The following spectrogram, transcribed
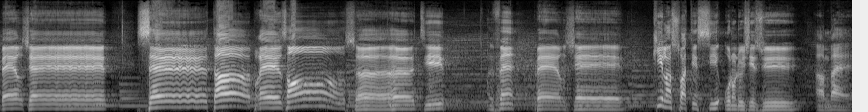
berger. C'est ta présence, divin berger. Qu'il en soit ainsi au nom de Jésus. Amen.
